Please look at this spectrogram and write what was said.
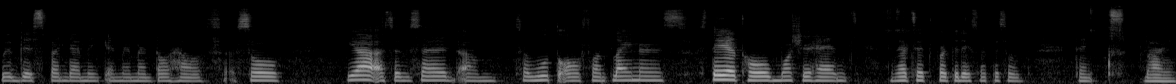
with this pandemic and my mental health. So, yeah, as I've said, um, salute to all frontliners. Stay at home, wash your hands, and that's it for today's episode. Thanks. Bye.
